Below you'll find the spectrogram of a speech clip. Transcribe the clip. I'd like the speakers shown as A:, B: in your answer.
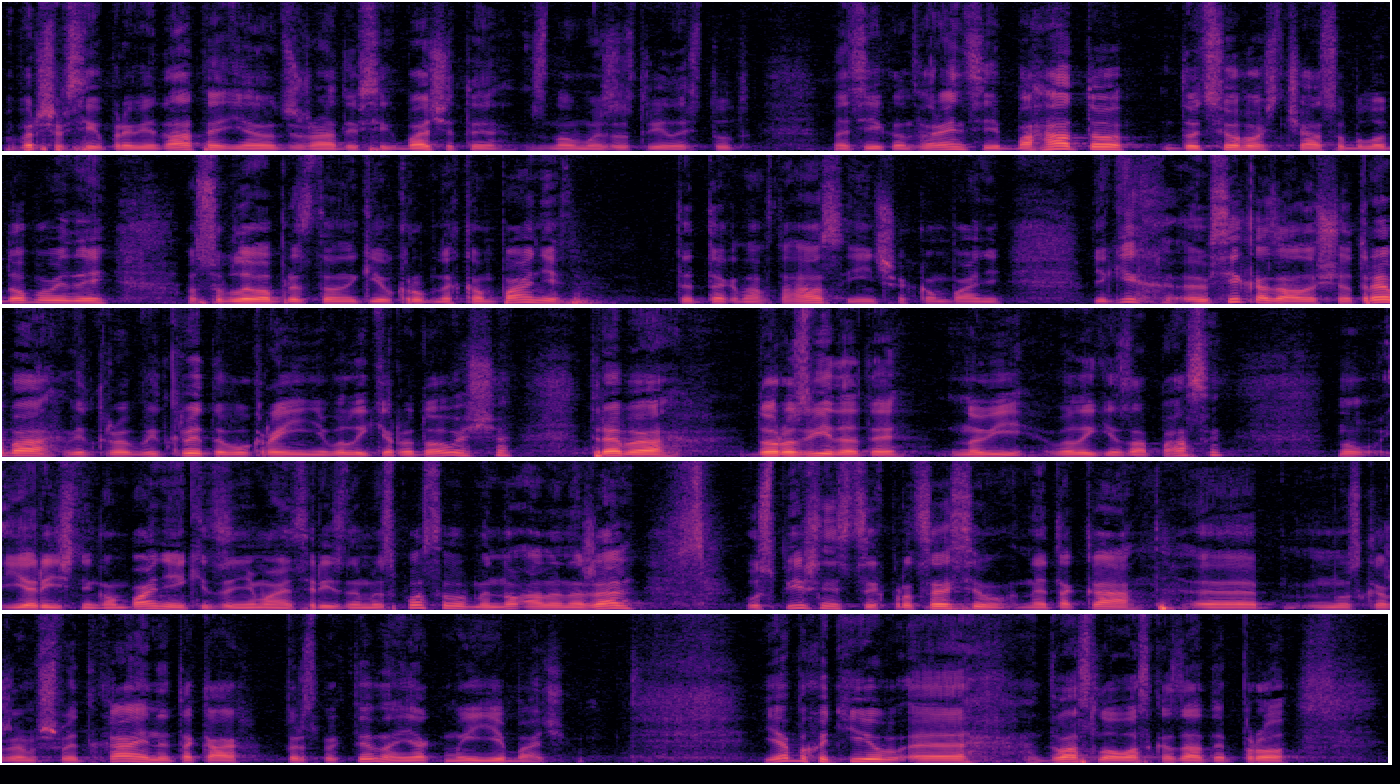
A: По-перше, всіх привітати. Я дуже радий всіх бачити. Знову ми зустрілись тут на цій конференції. Багато до цього часу було доповідей, особливо представників крупних компаній, ТТЕК Нафтогаз і інших компаній, в яких е, всі казали, що треба відкрити в Україні великі родовища, треба дорозвідати нові великі запаси. Ну, є річні компанії, які займаються різними способами. Ну, але, на жаль, успішність цих процесів не така, е, ну скажімо, швидка і не така перспективна, як ми її бачимо. Я би хотів е, два слова сказати про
